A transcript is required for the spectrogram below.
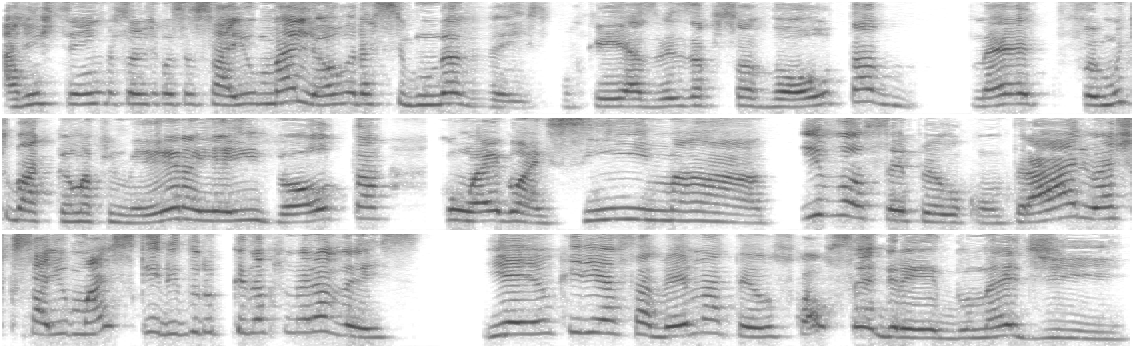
a gente tem a impressão de que você saiu melhor da segunda vez, porque às vezes a pessoa volta né? Foi muito bacana a primeira, e aí volta com o ego lá em cima. E você, pelo contrário, acho que saiu mais querido do que da primeira vez. E aí eu queria saber, Matheus, qual o segredo, né, de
